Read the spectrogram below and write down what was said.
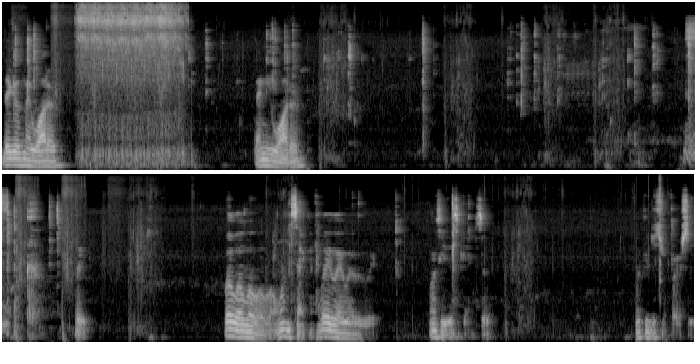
There goes my water. I need water. Wait. Whoa, whoa, whoa, whoa, whoa. One second. Wait, wait, wait, wait, wait. I want to see this again. So we can just reverse it.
